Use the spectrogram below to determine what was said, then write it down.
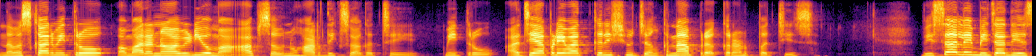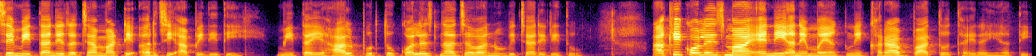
નમસ્કાર મિત્રો, અમારા નવા વિડીયોમાં આપ સૌનું હાર્દિક સ્વાગત છે. મિત્રો, આજે આપણે વાત કરીશું જંખના પ્રકરણ પચીસ. વિશાલે બીજા દિવસે મીતાની રજા માટે અરજી આપી દીધી. મીતાએ હાલ પૂરતું કોલેજ ના જવાનું વિચારી લીધું. આખી કોલેજમાં એની અને મયંકની ખરાબ વાતો થઈ રહી હતી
